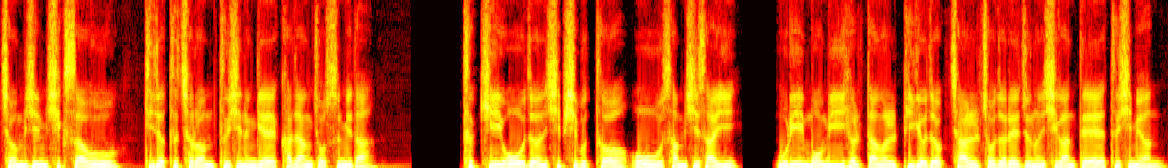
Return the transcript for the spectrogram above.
점심 식사 후 디저트처럼 드시는 게 가장 좋습니다. 특히 오전 10시부터 오후 3시 사이 우리 몸이 혈당을 비교적 잘 조절해주는 시간대에 드시면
